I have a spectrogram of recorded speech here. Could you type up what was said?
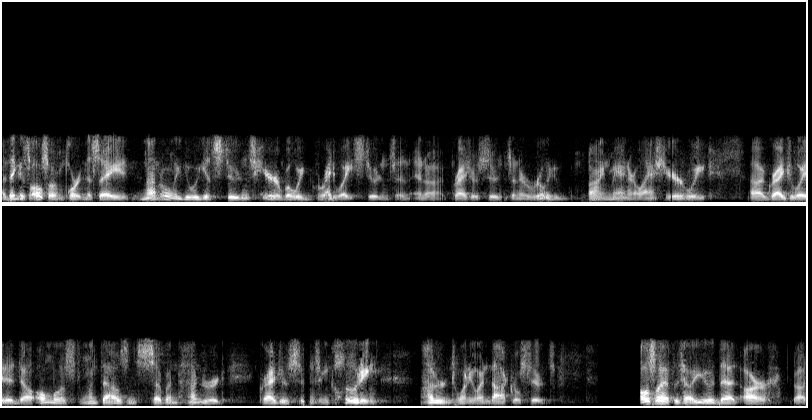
I think it's also important to say not only do we get students here, but we students and, and uh, graduate students in a really fine manner. Last year, we uh, graduated uh, almost 1,700 graduate students, including 121 doctoral students. Also I have to tell you that our uh,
